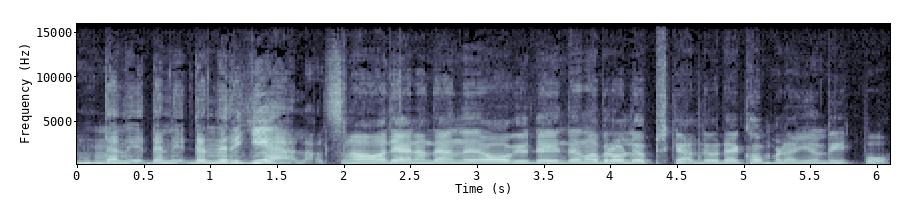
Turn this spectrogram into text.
Mm. Den, är, den, den är rejäl alltså. Ja det är den. Den, avgjord, den, den har bra löpskalle och där kommer den ju en bit på.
